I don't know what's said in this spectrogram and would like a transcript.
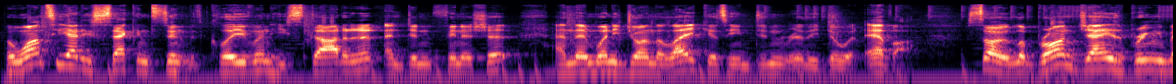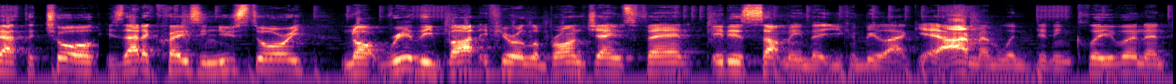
But once he had his second stint with Cleveland, he started it and didn't finish it and then when he joined the Lakers, he didn't really do it ever. So, LeBron James bringing back the chalk, is that a crazy news story? Not really, but if you're a LeBron James fan, it is something that you can be like, yeah, I remember when he did in Cleveland, and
